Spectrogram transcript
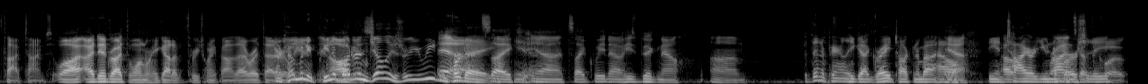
five times. Well, I, I did write the one where he got up to 320 pounds. I wrote that. Like, how many in- in peanut butter and jellies are you eating Yeah, per day? it's like yeah. it's like we know he's big now. Um, But then apparently he got great talking about how Yeah. the oh, entire Ryan's got the university. quote.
